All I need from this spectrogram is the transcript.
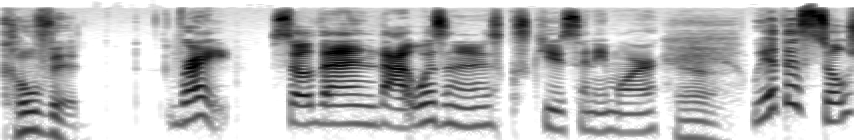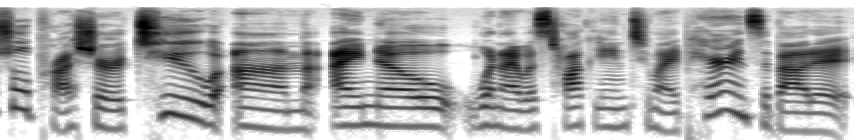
COVID. Right. So then that wasn't an excuse anymore. Yeah. We had the social pressure too. Um, I know when I was talking to my parents about it,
